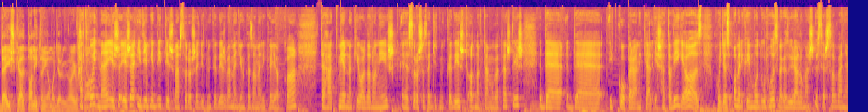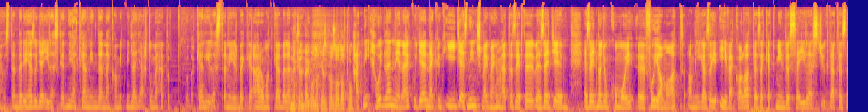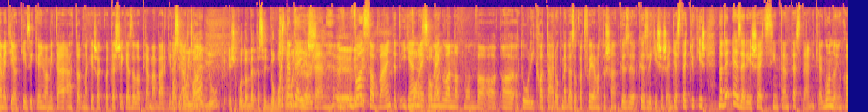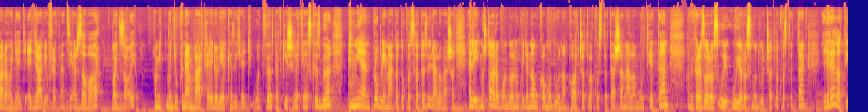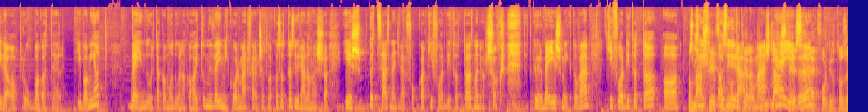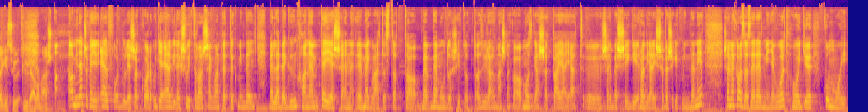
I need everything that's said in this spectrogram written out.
be is kell tanítani a magyar űrhajóstal. Hát hogy ne, és, és egyébként itt is már szoros együttműködésben megyünk az amerikaiakkal, tehát mérnöki oldalon is eh, szoros az együttműködést, adnak támogatást is, de, de itt kooperálni kell. És hát a vége az, hogy az amerikai modulhoz, meg az űrállomás összes szabványához, tenderéhez ugye illeszkednie kell mindennek, amit mi legyártunk, mert hát ott oda kell illeszteni, és be kell, áramot kell belevezetni. Neked megvannak ezek az adatok? Hát hogy lennének, ugye nekünk így ez nincs meg, mert hát azért ez egy, ez egy nagyon komoly folyamat, amíg az évek alatt ezeket mind összeillesztjük. Tehát ez nem egy ilyen kézikönyv, amit átadnak, és akkor tessék, ez alapján már bárki Azt hittem, hogy van egy luk, és akkor oda betesz egy dobozt Hát a teljesen. űrhős. Van szabvány, tehát igen, van meg, szabvány. meg vannak mondva a, a, a tólik határok, meg azokat folyamatosan köz, közlik is és egyeztetjük is. Na de ezer és egy szinten tesztelni kell. Gondoljunk arra, hogy egy, egy rádiófrekvenciás zavar, vagy zaj, amit mondjuk nem várt helyről érkezik egy ott föltett kísérleti eszközből, milyen problémákat okozhat az űrállomáson. Elég most arra gondolnunk, hogy a Nauka modulnak a csatlakoztatásánál a múlt héten, amikor az orosz, új, új orosz modul csatlakoztatták, egy relatíve apró bagatel hiba miatt beindultak a modulnak a hajtóművei, mikor már felcsatlakozott az űrállomásra, és 540 fokkal kifordította, az nagyon sok, tehát körbe és még tovább, kifordította a, az, másfél az űrállomást a helyéből. megfordította az egész űrállomást. Ami nem csak annyi, hogy elfordul, és akkor ugye elvileg súlytalanság van, tettük mindegy, mert lebegünk, hanem teljesen megváltoztatta, be, bemódosította az űrállomásnak a mozgását, pályáját, sebességét, radiális sebességét, mindenét, és ennek az az eredménye volt, hogy komoly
